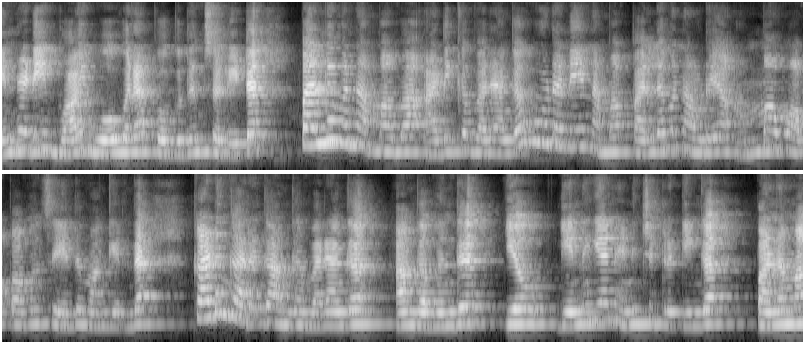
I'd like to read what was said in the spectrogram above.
என்னடி வாய் ஓவரா போகுதுன்னு சொல்லிட்டு பல்லவன் அம்மாவா அடிக்க வராங்க. உடனே நம்ம பல்லவனுடைய அம்மாவும் அப்பாவும் சேர்ந்து வாங்கியிருந்த கடுங்காரங்க அங்க வராங்க. அங்க வந்து யோ என்னையா நினைச்சிட்டு இருக்கீங்க? பணமா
